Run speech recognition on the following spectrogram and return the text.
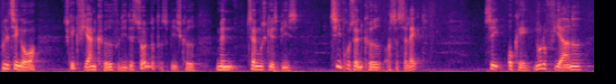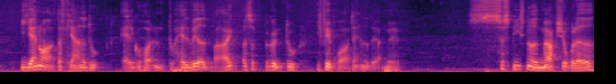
Prøv lige at tænke over, du skal ikke fjerne kød, fordi det er sundt at spise kød, men tag måske at spise 10% kød og så salat. Se, okay, nu er du fjernet, i januar, der fjernede du alkoholen. Du halverede den bare, ikke? Og så begyndte du i februar dernede der med, så spis noget mørk chokolade,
